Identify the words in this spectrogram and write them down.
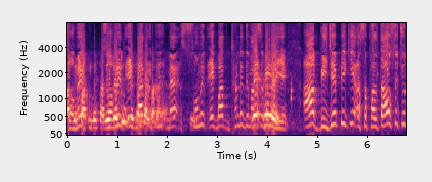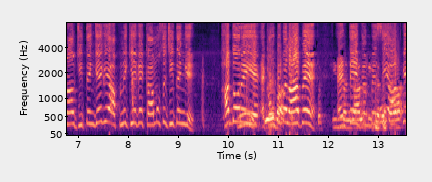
अपने पार्टी में शामिल कर एक बात मैं सोमित एक बात ठंडे दिमाग से बताइए। आप बीजेपी की असफलताओं से चुनाव जीतेंगे या अपने किए गए कामों से जीतेंगे? हद हो रही है। अकाउंटेबल आप हैं। एंटी एकम्बेंसी आपके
